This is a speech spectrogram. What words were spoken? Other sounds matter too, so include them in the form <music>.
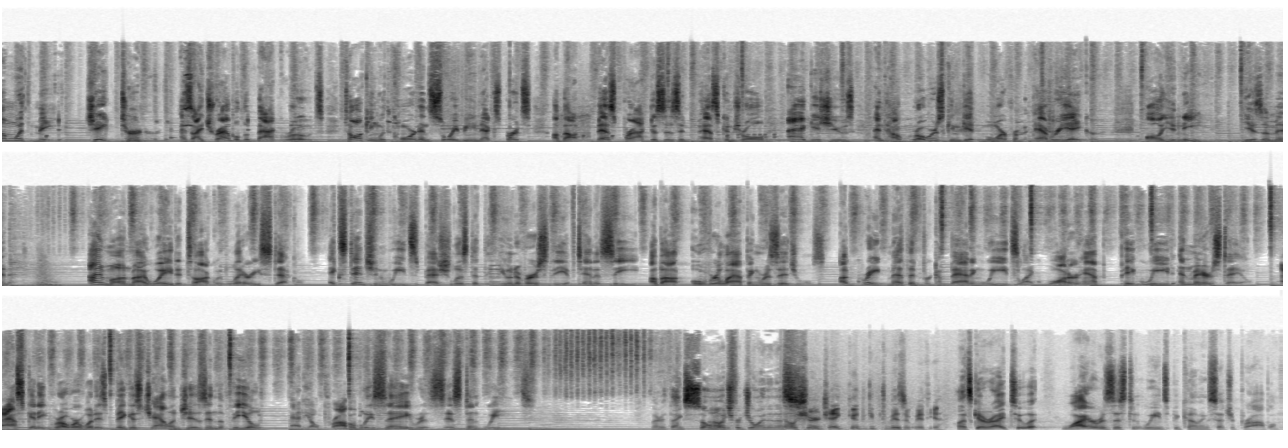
Come with me, Jake Turner, as I travel the back roads talking with corn and soybean experts about best practices in pest control, ag issues, and how growers can get more from every acre. All you need is a minute. I'm on my way to talk with Larry Steckel, Extension Weed Specialist at the University of Tennessee, about overlapping residuals, a great method for combating weeds like water hemp, pigweed, and mare's tail. Ask any grower what his biggest challenge is in the field, and he'll probably say resistant weeds. Larry, thanks so Oh, much for joining us. Oh, sure, Jake. Good to get to visit with you. Let's get right to it. Why are resistant weeds becoming such a problem?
